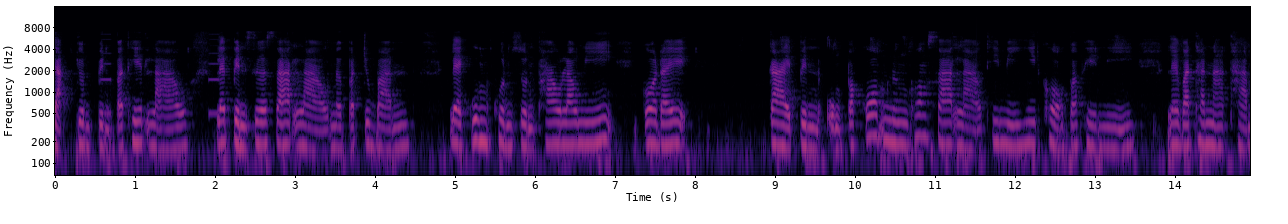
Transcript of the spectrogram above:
จักรจนเป็นประเทศลาว และเป็นเชื้อชาติลาวในปัจจุบัน และกลุ่มคนชนเผ่าเหล่านี้ก็ได้ กลายเป็นองค์ประกอบหนึ่งของชาติลาวที่มีฮีตของประเพณี และวัฒนธรรม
